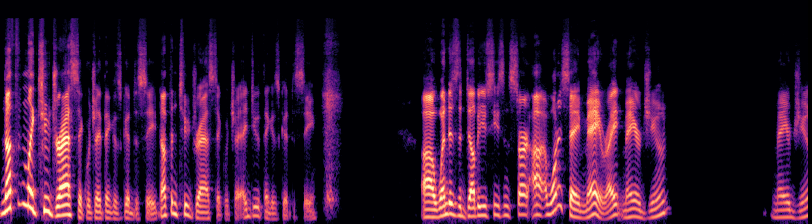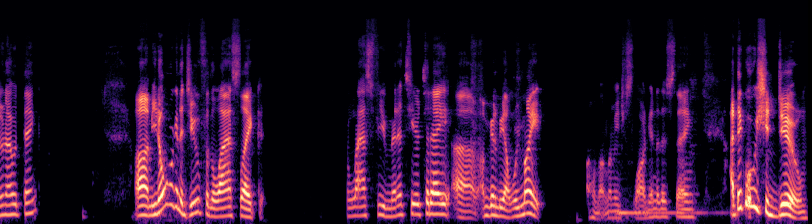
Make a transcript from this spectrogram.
nothing like too drastic, which I think is good to see. Nothing too drastic, which I, I do think is good to see. Uh, when does the W season start? I, I want to say May, right? May or June. May or June, I would think. Um, you know what we're gonna do for the last like the last few minutes here today? Uh, I'm gonna be on. We might hold on. Let me just log into this thing. I think what we should do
